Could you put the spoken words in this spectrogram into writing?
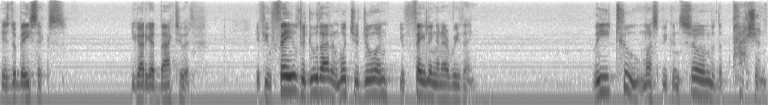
here's the basics. You got to get back to it. If you fail to do that in what you're doing, you're failing in everything. We too must be consumed with the passion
